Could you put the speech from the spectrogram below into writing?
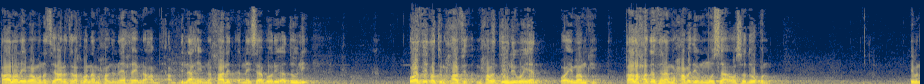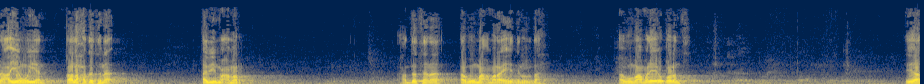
qaala alimamu nasai alay sl abarna maxamed ibn yaxya ibn cabdillaahi ibn khaalid annaysaabuuri aduhli waa diqatun xaafid maxamed duhli weeyaan waa imaamkii. Qaala xadaana moxamed ibn muusa wa saduuqun. Ibn acyan weeyaan. Qaala xadaana abi macmar xadaana abu macmar ay ahayd in la dhaha abu macmar ay u qoranta ya?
